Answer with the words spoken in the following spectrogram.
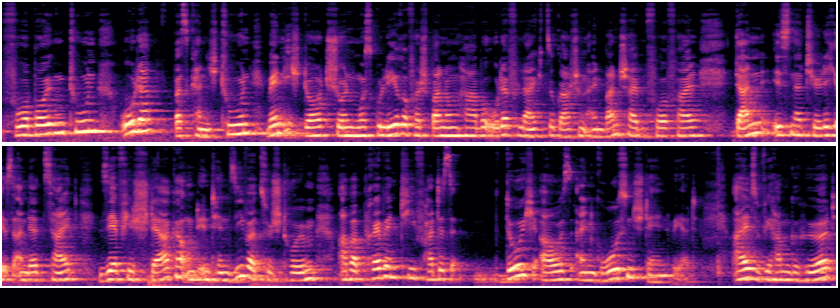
vorbeugend tun oder was kann ich tun, wenn ich dort schon muskuläre Verspannungen habe oder vielleicht sogar schon einen Bandscheibenvorfall, dann ist natürlich es an der Zeit, sehr viel stärker und intensiver zu strömen, aber präventiv hat es durchaus einen großen Stellenwert. Also wir haben gehört,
